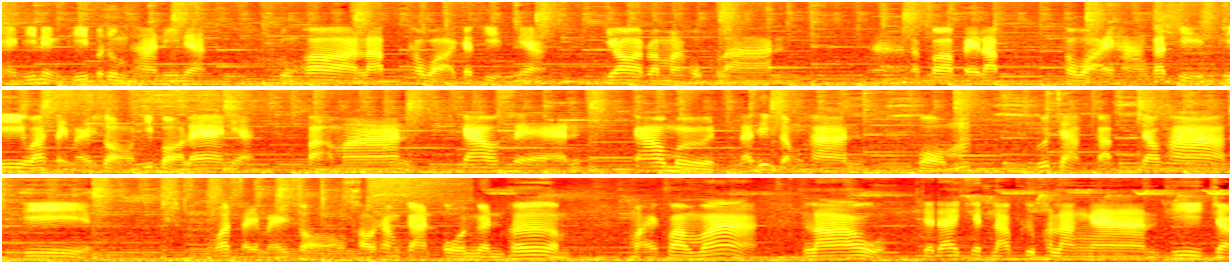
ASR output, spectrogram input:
แห่งที่หนึ่งที่ปทุมธานีเนี่ยหลวงพ่อรับถวายกระถินเนี่ยยอดประมาณ 6 ล้านแล้วก็ไปรับถวายหางกระถินที่วัดสายไหมสองที่บ่อแร่เนี่ยประมาณ 9 9 0 0 0 0 และที่สำคัญ ผมรู้จักกับเจ้าภาพที่วัดสายไหมสองเขาทำการโอนเงินเพิ่ม หมายความว่าเราจะได้เคล็ดลับคือพลังงานที่จะ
